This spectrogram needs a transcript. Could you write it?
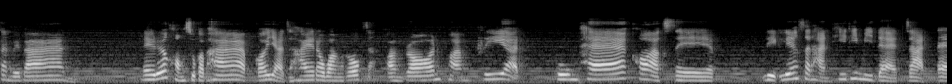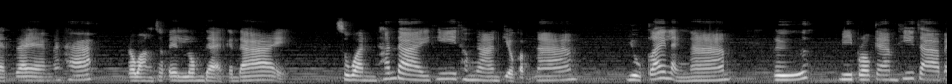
กันไว้บ้าง ในเรื่องของสุขภาพก็อยากจะให้ระวังโรคจากความร้อน ความเครียด ภูมิแพ้ คออักเสบ หลีกเลี่ยงสถานที่ที่มีแดดจัดแดดแรงนะคะ ระวังจะเป็นลมแดดกันได้ ส่วนท่านใดที่ทำงานเกี่ยวกับน้ำอยู่ใกล้แหล่งน้ำหรือมีโปรแกรมที่จะไป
